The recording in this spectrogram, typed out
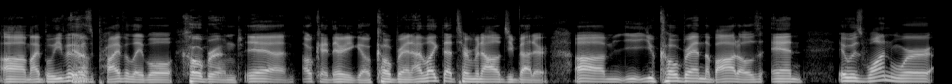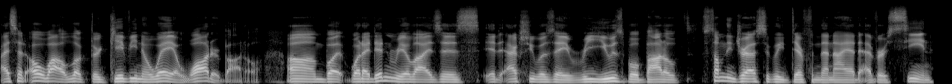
Um, I believe it yeah. was private label. Co-brand. Yeah. Okay, there you go. Co-brand. I like that terminology better. Um, you, you co-brand the bottles and it was one where I said, "Oh wow, look, they're giving away a water bottle." Um, but what I didn't realize is it actually was a reusable bottle, something drastically different than I had ever seen.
